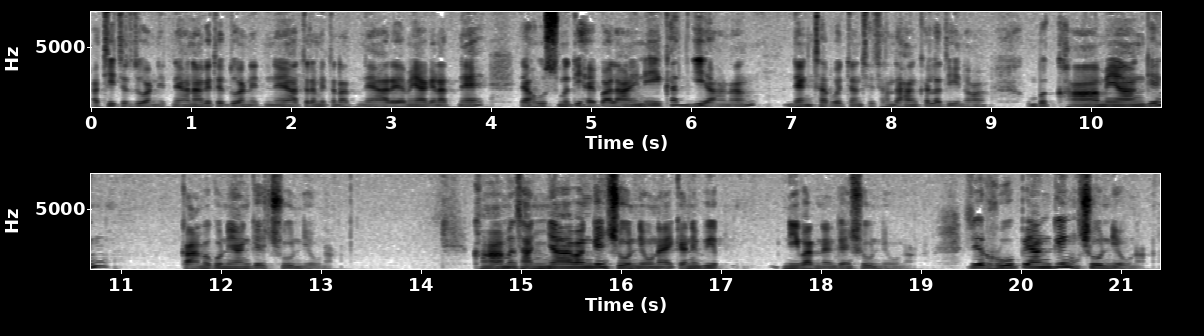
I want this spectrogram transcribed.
අතීතයට දුවන්නෙත් නෑ අනාගතයට දුවන්නෙත් නෑ අතර මෙතනත් නෑ අරය මෙයා ගැනත් නෑ. දැන් හුස්ම දිහා බලනින් ඒකත් ගියා නම් දැන් ਸਰවඥන්සේ සඳහන් කරලා තියෙනවා උඹ කාමයන්ගෙන් කාම ගුණයන්ගෙන් ශූන්‍ය වුණා. කාම සංඥාවන්ගෙන් ශූන්‍ය වුණා. ඒ කියන්නේ නීවරණයෙන් ශූන්‍ය වුණා. ඉතින් රූපයන්ගෙන් ශූන්‍ය වුණා.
